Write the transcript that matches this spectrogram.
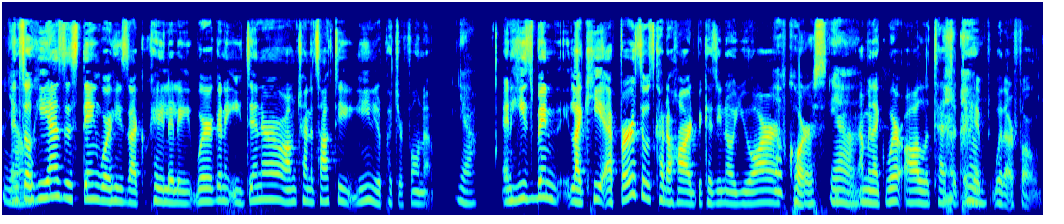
Yeah. And so he has this thing where he's like, okay, Lily, we're gonna eat dinner, or I'm trying to talk to you. You need to put your phone up. yeah, and he's been like he at first it was kind of hard because you know you are Of course. Yeah. I mean like we're all attached at the hip with our phones.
